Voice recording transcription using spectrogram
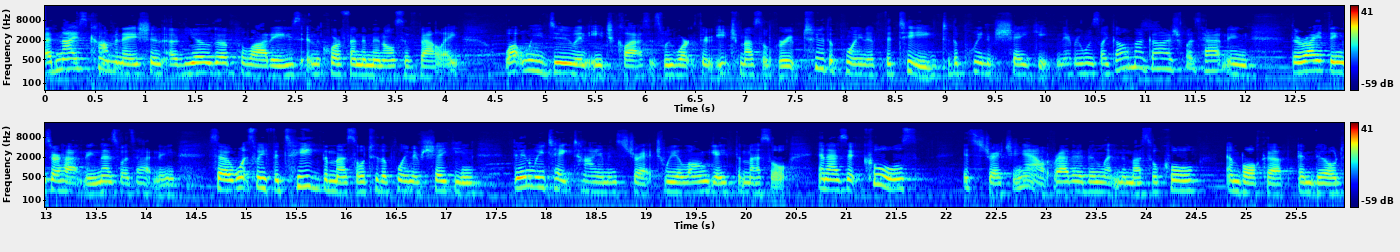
a nice combination of yoga, Pilates, and the core fundamentals of ballet. What we do in each class is we work through each muscle group to the point of fatigue, to the point of shaking. And everyone's like, oh my gosh, what's happening? The right things are happening. That's what's happening. So once we fatigue the muscle to the point of shaking, then we take time and stretch. We elongate the muscle. And as it cools, it's stretching out rather than letting the muscle cool and bulk up and build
